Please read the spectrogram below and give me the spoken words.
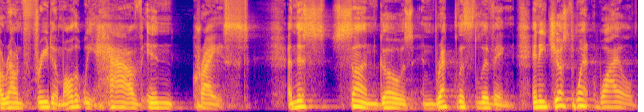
around freedom, all that we have in Christ. And this son goes in reckless living, and he just went wild.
